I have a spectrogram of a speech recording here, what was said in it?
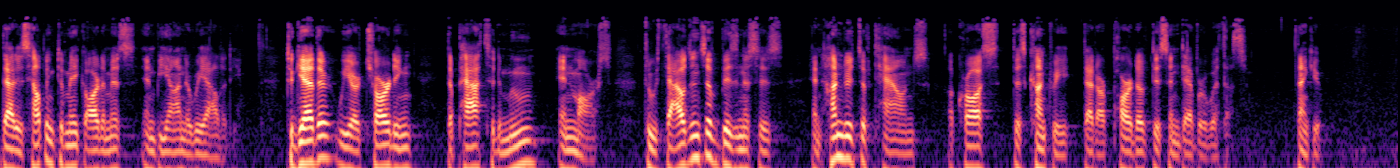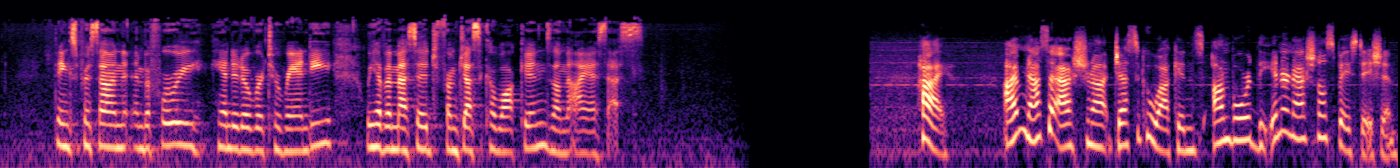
that is helping to make Artemis and beyond a reality. Together, we are charting the path to the moon and Mars through thousands of businesses and hundreds of towns across this country that are part of this endeavor with us. Thank you. Thanks, Prasun. And before we hand it over to Randy, we have a message from Jessica Watkins on the ISS. Hi, I'm NASA astronaut Jessica Watkins on board the International Space Station,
